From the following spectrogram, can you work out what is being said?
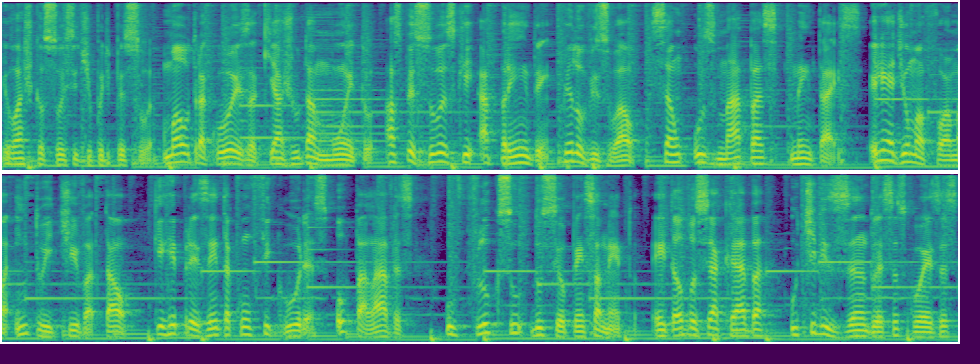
Eu acho que eu sou esse tipo de pessoa. Uma outra coisa que ajuda muito as pessoas que aprendem pelo visual são os mapas mentais. Ele é de uma forma intuitiva tal que representa com figuras ou palavras o fluxo do seu pensamento. Então você acaba utilizando essas coisas,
